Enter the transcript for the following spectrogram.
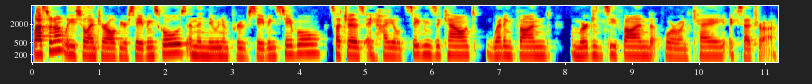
Last but not least, you'll enter all of your savings goals in the new and improved savings table, such as a high yield savings account, wedding fund, emergency fund, 401k, etc.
